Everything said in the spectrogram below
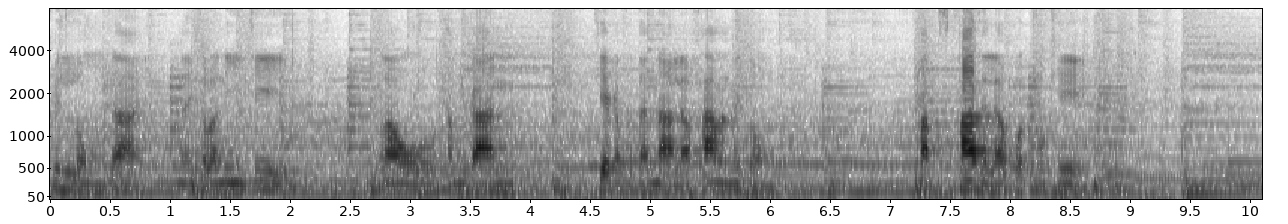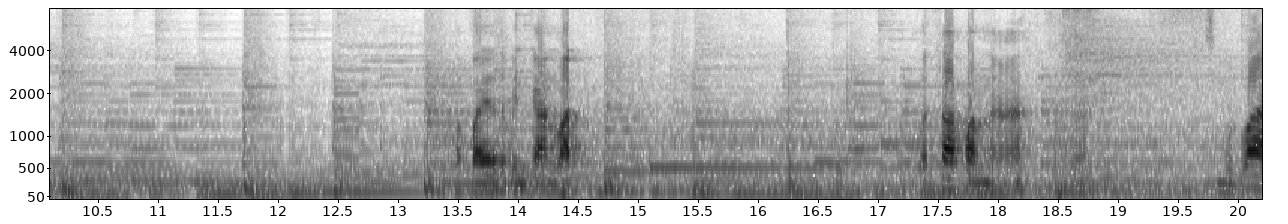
ขึ้นลงได้ ในกรณีที่เราทำการเทียบกับสแตนดาร์ดแล้วค่ามันไม่ตรง ปรับค่าเสร็จแล้วกดโอเคต่อไปเราจะเป็นการวัด วัดค่าความหนานะสมมติว่า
